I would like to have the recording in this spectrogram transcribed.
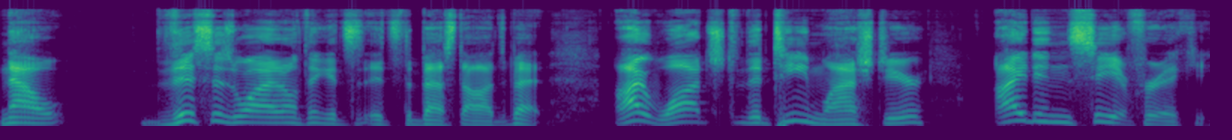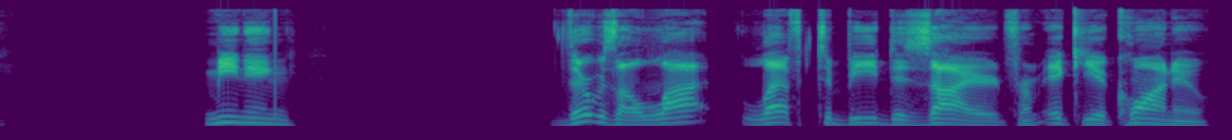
Now, this is why I don't think it's it's the best odds bet. I watched the team last year. I didn't see it for Icky. Meaning there was a lot left to be desired from Ike Ekwonu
